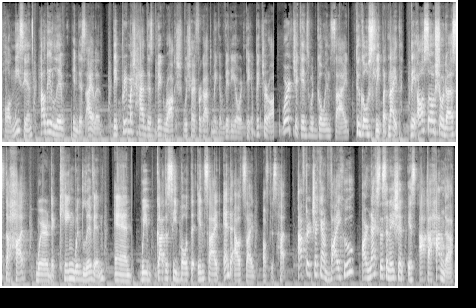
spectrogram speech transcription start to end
Polynesians, how they live in this island. They pretty much had this big rock, which I forgot to make a video or take a picture of, where chickens would go inside to go sleep at night. They also showed us the hut where the king would live in, and we got to see both the inside and the outside of this hut. After checking out Vaihu, our next destination is Akahanga.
